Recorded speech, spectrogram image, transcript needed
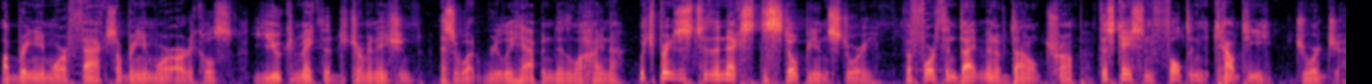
I'll bring you more facts, I'll bring you more articles. You can make the determination as to what really happened in Lahaina. Which brings us to the next dystopian story the fourth indictment of Donald Trump. This case in Fulton County, Georgia.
